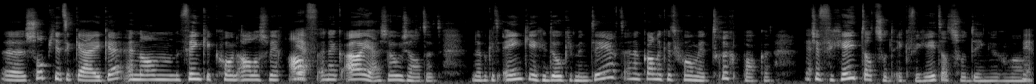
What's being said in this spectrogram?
eh, sopje te kijken en dan vink ik gewoon alles weer af en denk, oh ja, zo zat het. Dan heb ik het één keer gedocumenteerd en dan kan ik het gewoon weer terugpakken. Want je vergeet dat soort, ik vergeet dat soort dingen gewoon.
